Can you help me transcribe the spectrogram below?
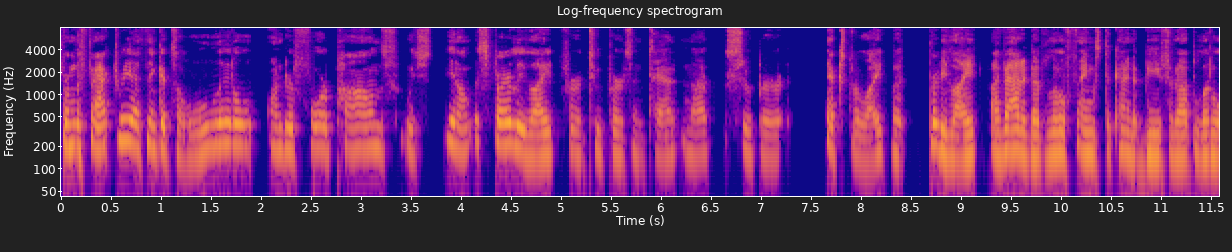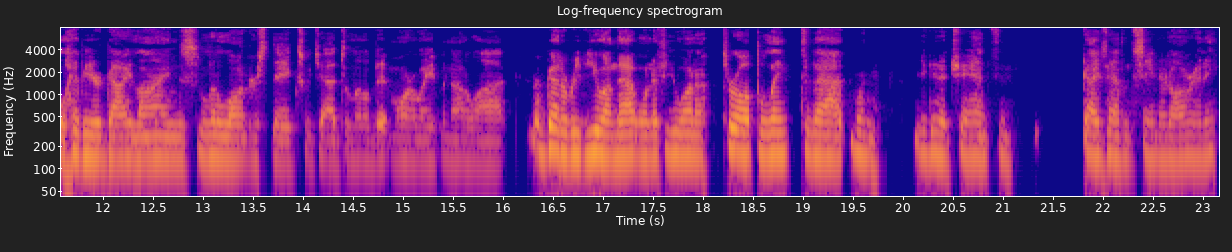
from the factory. I think it's a little under four pounds, which you know is fairly light for a two-person tent. Not super extra light, but pretty light. I've added a little things to kind of beef it up, little heavier guy lines, a little longer stakes, which adds a little bit more weight, but not a lot. I've got a review on that one if you want to throw up a link to that when you get a chance and guys haven't seen it already.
